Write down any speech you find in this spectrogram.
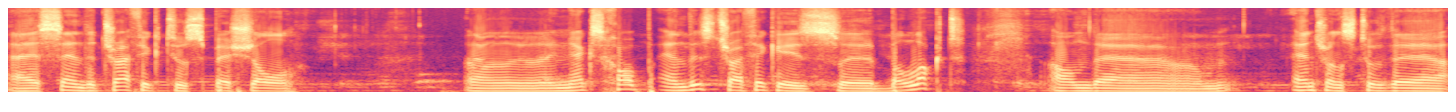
uh, send the traffic to special uh, next hop, and this traffic is uh, blocked on the um, entrance to the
